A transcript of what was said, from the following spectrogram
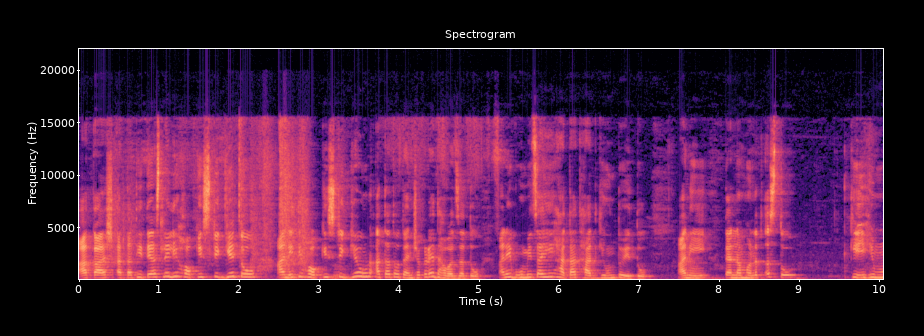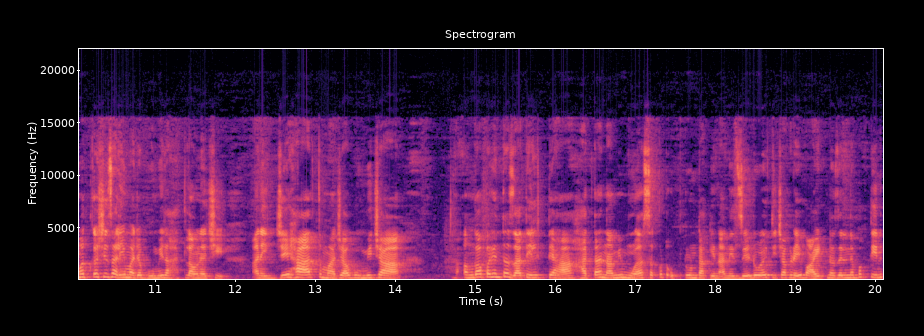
आकाश आता तिथे असलेली हॉकी स्टिक घेतो आणि ती हॉकी स्टिक घेऊन आता तो त्यांच्याकडे धावत जातो आणि भूमीचाही हातात हात घेऊन तो येतो. आणि त्यांना म्हणत असतो की हिंमत कशी झाली माझ्या भूमीला हात लावण्याची? आणि जे हात माझ्या भूमीच्या अंगापर्यंत जातील त्या हातांना मी मुळासकट उपटून टाकेन आणि जे डोळे तिच्याकडे वाईट नजरेने बघतील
